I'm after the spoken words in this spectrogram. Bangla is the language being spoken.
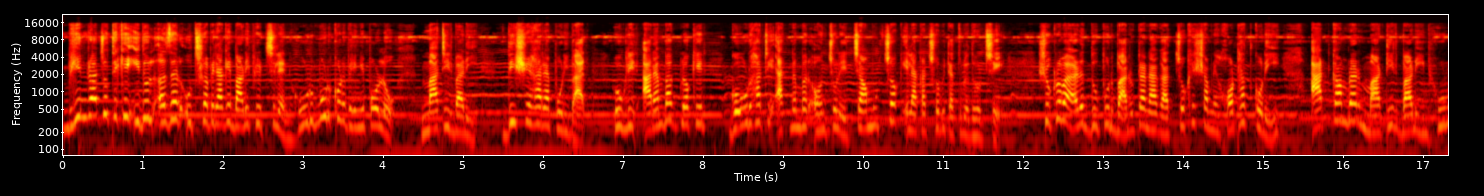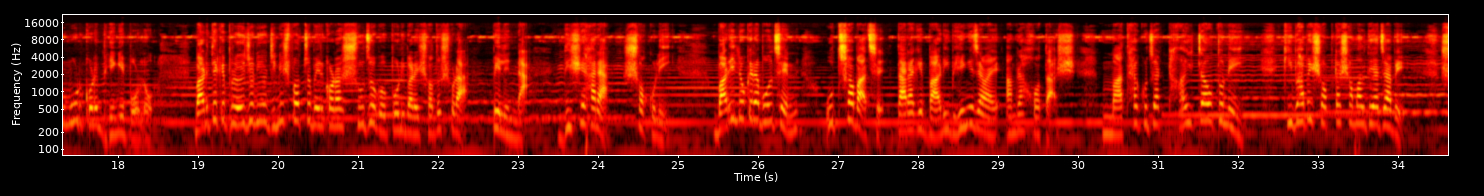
ভিন রাজ্য থেকে ঈদুল আজহার উৎসবের আগে বাড়ি ফিরছিলেন, হুড়মুড় করে ভেঙে পড়ল মাটির বাড়ি, দিশেহারা পরিবার। হুগলির আরামবাগ ব্লকের গৌরহাটি এক নম্বর অঞ্চলের চামুরচক এলাকার ছবিটা তুলে ধরছে। শুক্রবার দুপুর বারোটা নাগাদ চোখের সামনে হঠাৎ করেই আটকামরার মাটির বাড়ি হুড়মুড় করে ভেঙে পড়ল। বাড়ি থেকে প্রয়োজনীয় জিনিসপত্র বের করার সুযোগও পরিবারের সদস্যরা পেলেন না। দিশেহারা সকলেই। বাড়ির লোকেরা বলছেন উৎসব আছে। তার আগে বাড়ি ভেঙে যাওয়ায় আমরা হতাশ। মাথা গোজার ঠাঁইটাও তো নেই। কীভাবে সবটা সামাল দেওয়া যাবে?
